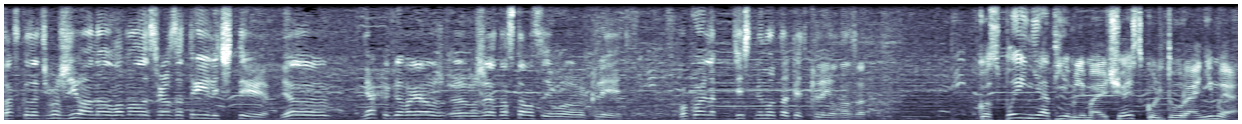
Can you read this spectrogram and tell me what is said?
так сказать, ружье, оно ломалось раза три или четыре. Я, мягко говоря, уже э, достался его клеить. Буквально 10 минут опять клеил назад. Косплей – неотъемлемая часть культуры аниме.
